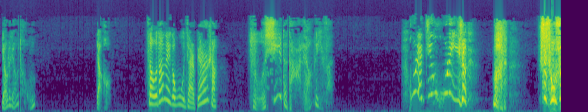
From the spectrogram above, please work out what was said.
摇了摇头，然后走到那个物件边上，仔细的打量了一番，忽然惊呼了一声：“妈的，手书！”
